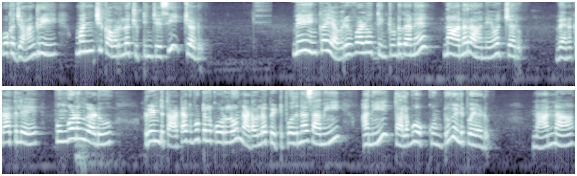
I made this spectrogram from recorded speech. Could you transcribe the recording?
ఒక జాంగ్రీ మంచి కవర్లో చుట్టించేసి ఇచ్చాడు. మే ఇంకా ఎవరివ్వాళ్ళో తింటుండగానే నాన్న రానే వచ్చారు. వెనకాతలే పుంగోణంగాడు రెండు తాటాకు బుట్టల కూరలు నడవలో పెట్టిపోదునా సామి అని తలగు ఒక్కుంటూ వెళ్ళిపోయాడు. నాన్న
